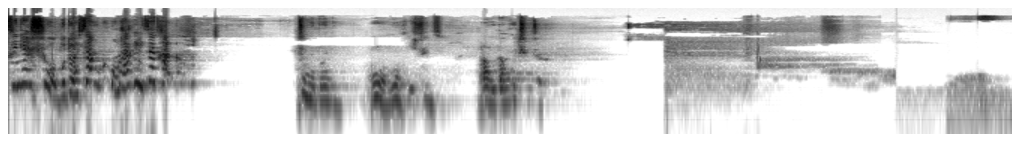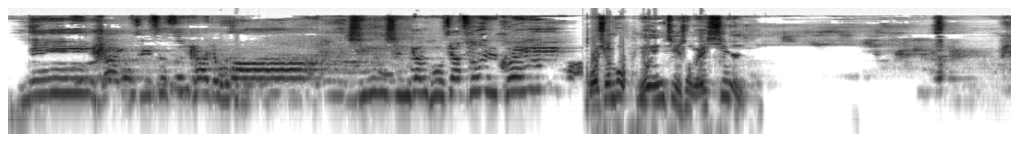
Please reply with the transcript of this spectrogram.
今天是我不对，项目我们还可以再谈的。这么多年，你有任何一瞬间把我当过成长？你还有几次分开的话？新鲜感不加摧毁。我宣布，刘莹晋升为新任。哎呀，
